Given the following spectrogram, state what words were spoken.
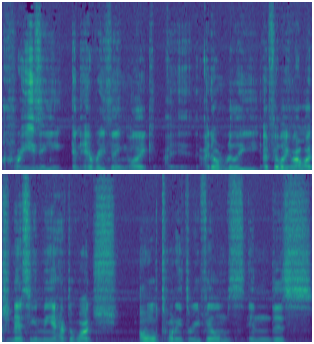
crazy and everything. Like I, I don't really. I feel like if I watch Nessie and Me, I have to watch all 23 films in this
